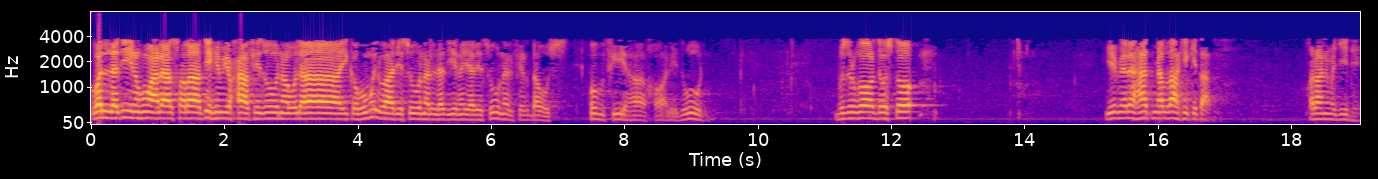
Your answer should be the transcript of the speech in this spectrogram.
والذين هم على صلاتهم يحافظون أولئك هم الوارثون الذين يرثون الفردوس، هم فيها خالدون. بزرگوں اور دوستو، یہ میرے ہاتھ میں اللہ کی کتاب قرآن مجید ہے۔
